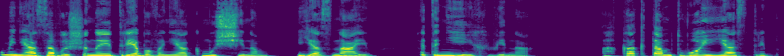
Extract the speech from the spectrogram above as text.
У меня завышенные требования к мужчинам. Я знаю, это не их вина. А как там твой ястреб?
